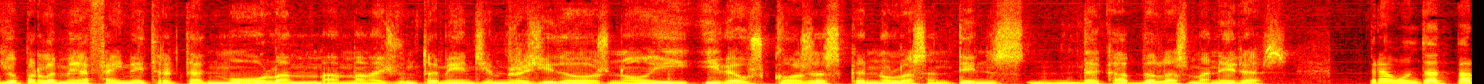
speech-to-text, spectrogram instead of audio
jo per la meva feina he tractat molt amb, amb ajuntaments i amb regidors, no? I, i veus coses que no les entens de cap de les maneres. Preguntat per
